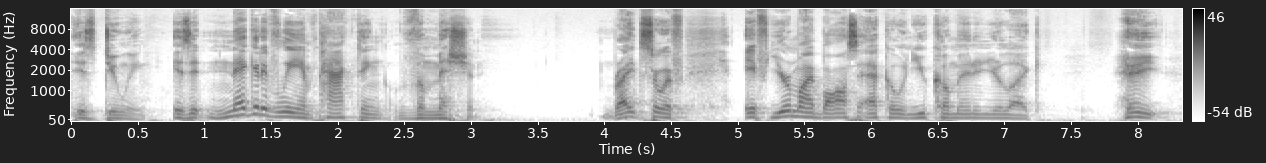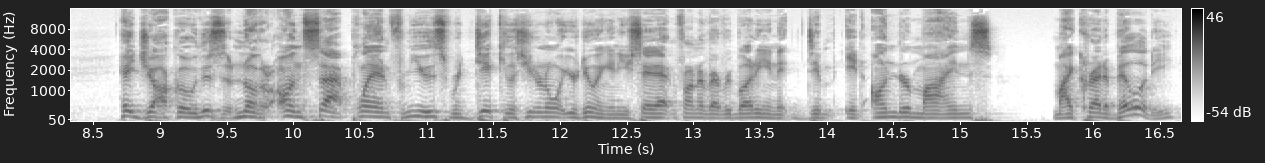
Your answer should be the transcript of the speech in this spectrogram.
is doing, is it negatively impacting the mission? Right. So if if you're my boss, Echo, and you come in and you're like, "Hey, hey, Jocko, this is another unsat plan from you. This is ridiculous. You don't know what you're doing," and you say that in front of everybody, and it dim- it undermines my credibility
